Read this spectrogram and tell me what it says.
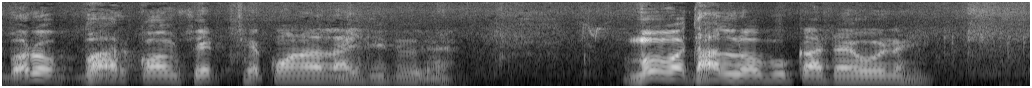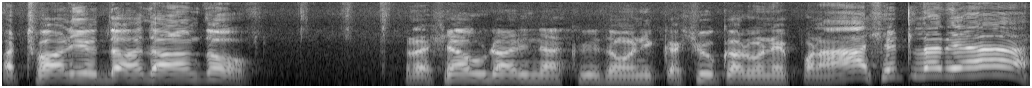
બરોબર, કોમ સેટ ઠેકોણા લાવી દીધું છે. હું વધારે લોબુ કાઢાયો નહીં. અઠવાડિયું દસ દાડા તો રસા ઉડાડી નાખ્યું તો એની કશું કરવું નહીં. પણ આ કેટલા રહ્યા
